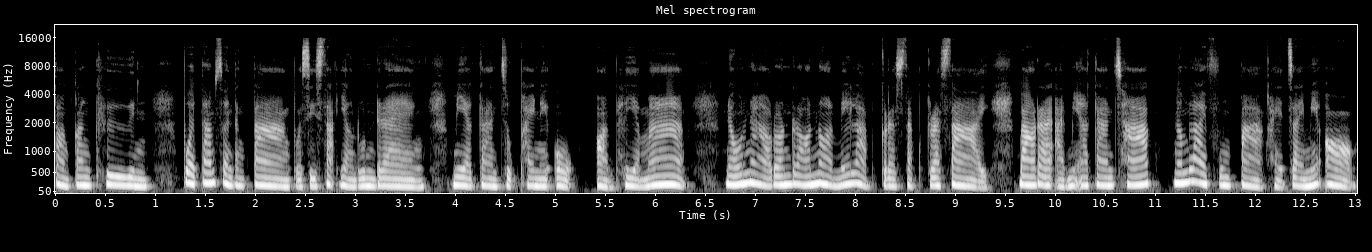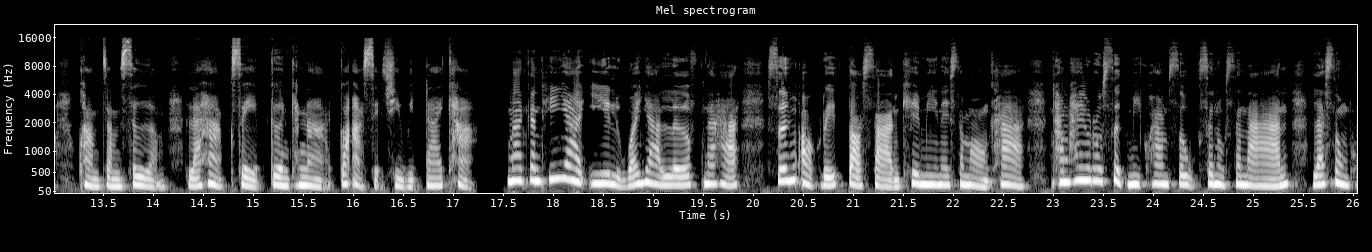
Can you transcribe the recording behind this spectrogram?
ตอนกลางคืน ปวดตามส่วนต่างๆ ปวดศีรษะอย่างรุนแรง มีอาการจุกภายในอกอ่อนเพลียมาก หนาวหนาวร้อนร้อนนอนไม่หลับกระสับกระส่าย บางรายอาจมีอาการชัก น้ำลายฟูมปากหายใจไม่ออก ความจำเสื่อม และหากเสพเกินขนาดก็อาจเสียชีวิตได้ค่ะ มากันที่ยาอีหรือว่ายาเลิฟนะคะ ซึ่งออกฤทธิ์ต่อสารเคมีในสมองค่ะทำให้รู้สึกมีความสุขสนุกสนาน และส่งผ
